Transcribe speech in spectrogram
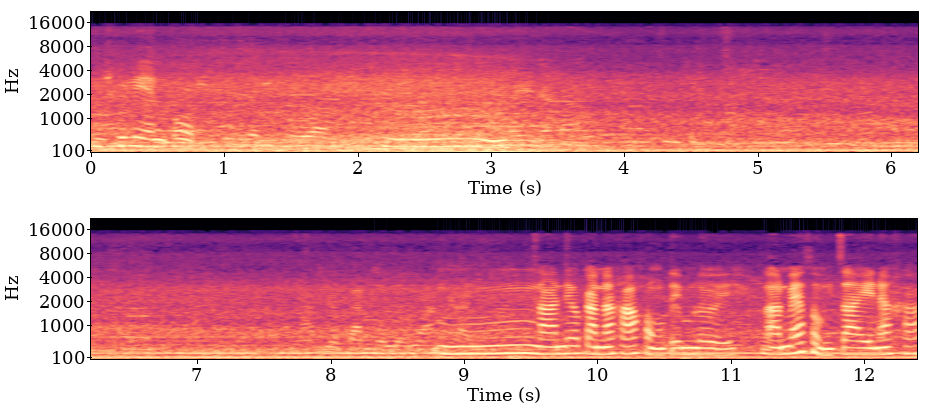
มีทุเรียนอบทุเรียนตัวอืมอะไรนะครับร้านเดียวกันหมดเลยร้านอืมร้านเดียวกันนะคะ ของเต็มเลย ร้านแม่สมใจนะคะ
